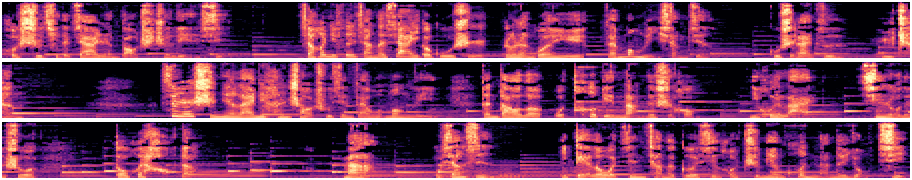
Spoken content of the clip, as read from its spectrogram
和逝去的家人保持着联系。想和你分享的下一个故事，仍然关于在梦里相见。故事来自雨晨。虽然十年来你很少出现在我梦里，但到了我特别难的时候，你会来，轻柔地说：“都会好的，妈，我相信。”你给了我坚强的个性和直面困难的勇气，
